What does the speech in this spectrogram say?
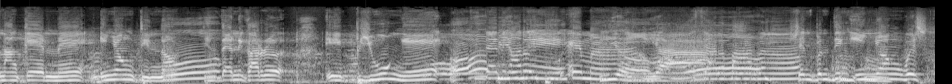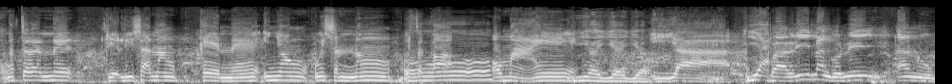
nang kene. Inyong dino Oh. dinteni karo ibiunge. Oh, Dinteni karo biune. ibuke, Mas. Iya. Arep-arep. Sing penting inyong wis ngetrene Dik Lisa nang kene, inyong wis seneng wis teko Oh. omahe. Iya iya iya. Iya. Iya. Bali nang gone anu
